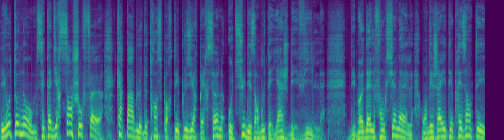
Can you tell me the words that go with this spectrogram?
et autonomes, c'est-à-dire sans chauffeur, capables de transporter plusieurs personnes au-dessus des embouteillages des villes. Des modèles fonctionnels ont déjà été présentés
